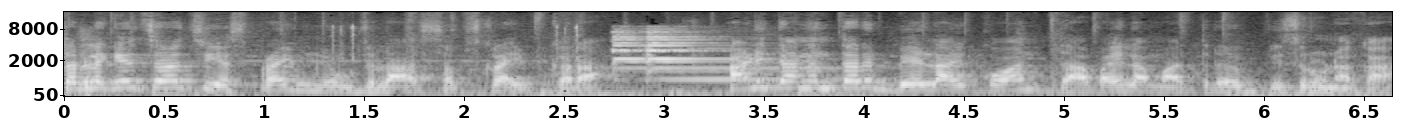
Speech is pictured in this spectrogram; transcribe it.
तर लगेचच यस प्राईम न्यूजला सबस्क्राईब करा. आणि त्यानंतर बेल आयकॉन दाबायला मात्र विसरू नका.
